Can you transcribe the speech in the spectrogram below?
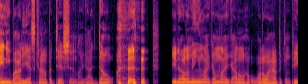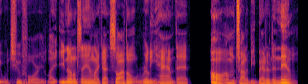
anybody as competition. Like I don't. you know what I mean? Like I'm like I don't. What do I have to compete with you for? Like you know what I'm saying? Like I, so I don't really have that. Oh, I'm gonna try to be better than them.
